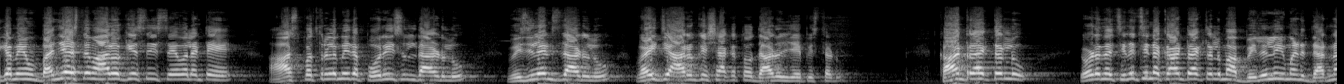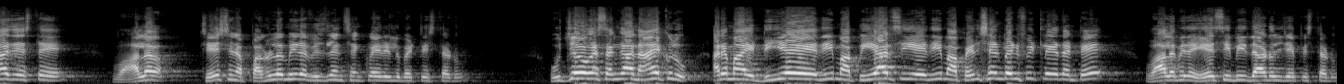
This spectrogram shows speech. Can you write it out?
ఇక మేము బంద్ చేస్తాం ఆరోగ్యశ్రీ సేవలంటే ఆసుపత్రుల మీద పోలీసుల దాడులు విజిలెన్స్ దాడులు వైద్య ఆరోగ్య శాఖతో దాడులు చేపిస్తాడు. కాంట్రాక్టర్లు ఎవడన్నా చిన్న చిన్న కాంట్రాక్టర్లు మా బిల్లులు ఇవ్వమని ధర్నా చేస్తే వాళ్ళ చేసిన పనుల మీద విజిలెన్స్ ఎంక్వైరీలు పెట్టిస్తాడు. ఉద్యోగ సంఘ నాయకులు అరే మా డిఏ ఏది మా పిఆర్సీ ఏది మా పెన్షన్ బెనిఫిట్ లేదంటే వాళ్ళ మీద ఏసీబీ దాడులు చేపిస్తాడు.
